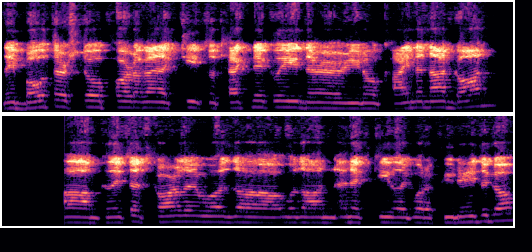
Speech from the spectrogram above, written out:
they both are still part of NXT, so technically they're you know kind of not gone. Um, because they said Scarlett was uh was on NXT like what a few days ago.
